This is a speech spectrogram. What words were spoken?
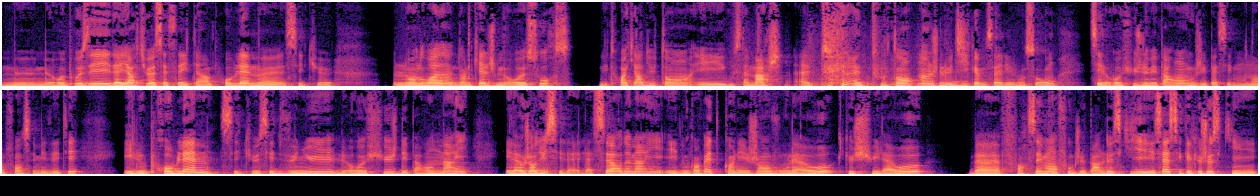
me, me reposer. Et d'ailleurs, tu vois, ça, ça a été un problème, c'est que l'endroit dans lequel je me ressource les trois quarts du temps et où ça marche à tout le temps. Non, je le dis comme ça, les gens sauront. C'est le refuge de mes parents où j'ai passé mon enfance et mes étés. Et le problème, c'est que c'est devenu le refuge des parents de Marie. Et là, aujourd'hui, c'est la, sœur de Marie. Et donc, en fait, quand les gens vont là-haut, que je suis là-haut, bah, forcément, il faut que je parle de ski. Et ça, c'est quelque chose qui,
